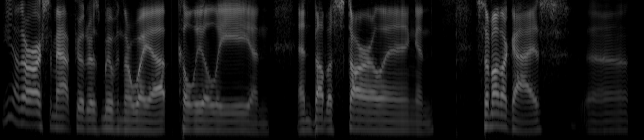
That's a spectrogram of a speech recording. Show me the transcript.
You know, there are some outfielders moving their way up. Khalil Lee and, and Bubba Starling and some other guys. Uh,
